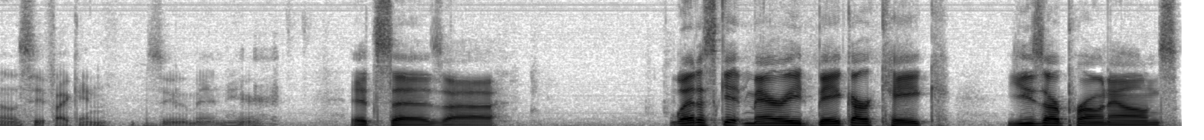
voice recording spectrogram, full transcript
uh, let's see if I can zoom in here. It says, uh, "Let us get married, bake our cake, use our pronouns,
